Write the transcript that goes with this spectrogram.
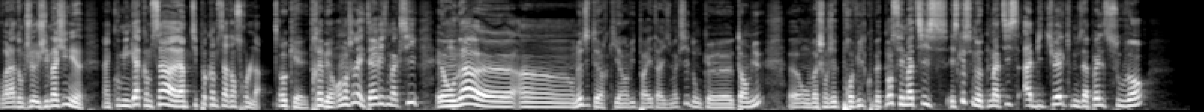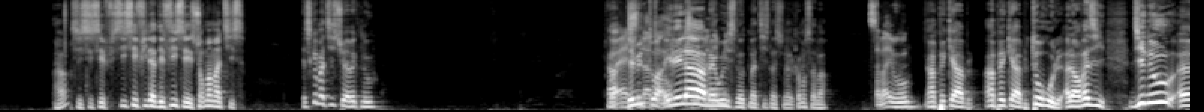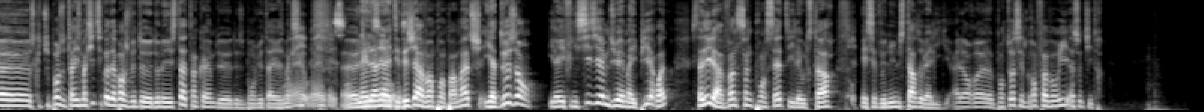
voilà, donc j'imagine euh, un Kuminga comme ça, euh, un petit peu comme ça dans ce rôle-là. Ok, très bien. On enchaîne avec Tyrese Maxi et on a euh, un, un auditeur qui a envie de parler de Tyrese Maxi, donc euh, tant mieux. Euh, on va changer de profil complètement. C'est Matisse. Est-ce que c'est notre Matisse habituel qui nous appelle souvent? Si, si, c'est- si c'est Philadelphie, c'est sûrement Matisse. Est-ce que Matisse, tu es avec nous? Ah, Ouais, démute-toi. Il est là, mais oui, c'est notre Matisse national. Comment ça va? Ça va et vous? Impeccable, impeccable, tout roule. Alors vas-y, dis-nous euh, ce que tu penses de Tyrese Maxi. C'est quoi d'abord Je vais te donner les stats hein, quand même de, de ce bon vieux Tyrese Maxi. Ouais, ouais, vas-y. Euh, L'année dernière, il était déjà à 20 points par match. Il y a deux ans, il avait fini sixième du MIP, Erwan. Cette année, il est à 25.7, il est All-Star et c'est devenu une star de la ligue. Alors euh, pour toi, c'est le grand favori à ce titre?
